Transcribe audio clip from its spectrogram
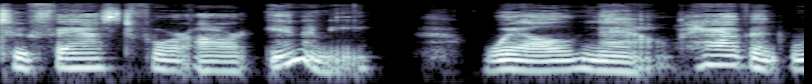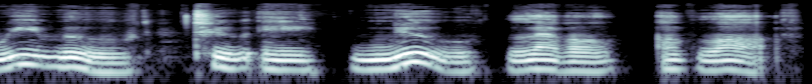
to fast for our enemy, well, now, haven't we moved to a new level of love?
